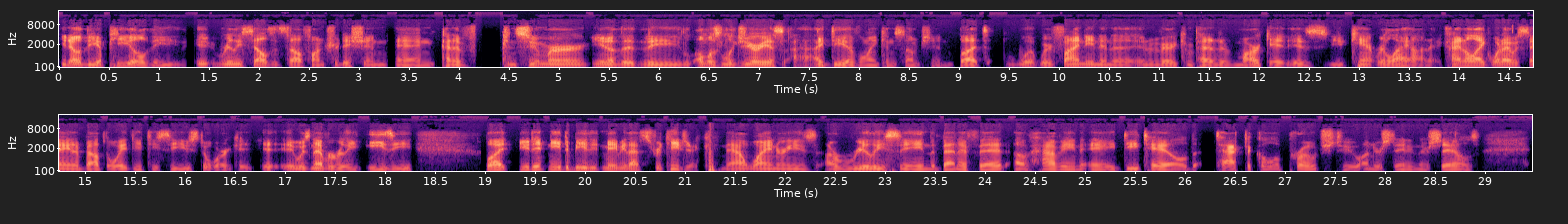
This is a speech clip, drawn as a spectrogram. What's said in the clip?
you know the appeal the it really sells itself on tradition and kind of consumer, you know, the the almost luxurious idea of wine consumption. But what we're finding in a, in a very competitive market is you can't rely on it. Kind of like what I was saying about the way DTC used to work. It, it it was never really easy, but you didn't need to be maybe that strategic. Now wineries are really seeing the benefit of having a detailed tactical approach to understanding their sales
